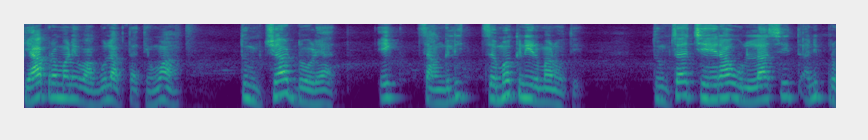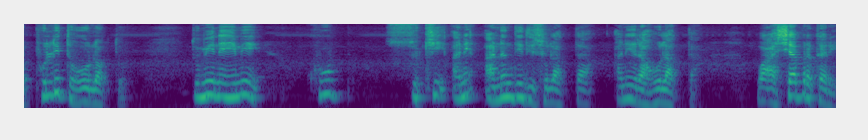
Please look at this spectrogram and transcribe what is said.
ज्याप्रमाणे वागू लागता तेव्हा तुमच्या डोळ्यात एक चांगली चमक निर्माण होते. तुमचा चेहरा उल्हासित आणि प्रफुल्लित होऊ लागतो. तुम्ही नेहमी खूप सुखी आणि आनंदी दिसू लागता आणि राहू लागता. व अशा प्रकारे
